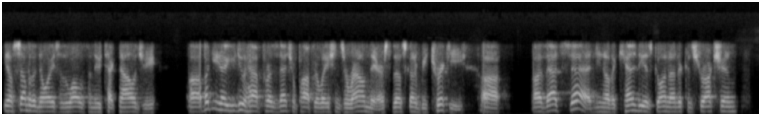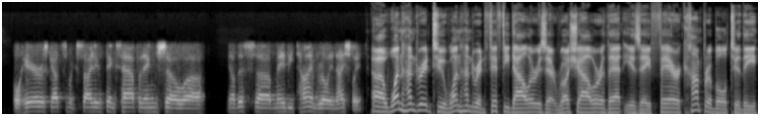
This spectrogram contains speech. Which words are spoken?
you know, some of the noise as well as the new technology. Uh, but you know, you do have presidential populations around there, so that's going to be tricky. Uh, uh, that said, you know, the Kennedy is going under construction. O'Hare's got some exciting things happening, so uh, you know this uh, may be timed really nicely. Uh, One hundred to one hundred fifty dollars at rush hour. That is a fare comparable to the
